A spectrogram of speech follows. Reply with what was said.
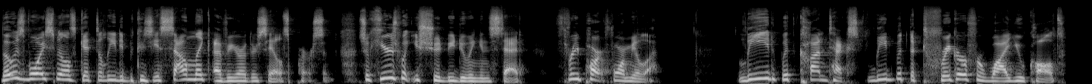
Those voicemails get deleted because you sound like every other salesperson. So here's what you should be doing instead three part formula lead with context, lead with the trigger for why you called,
